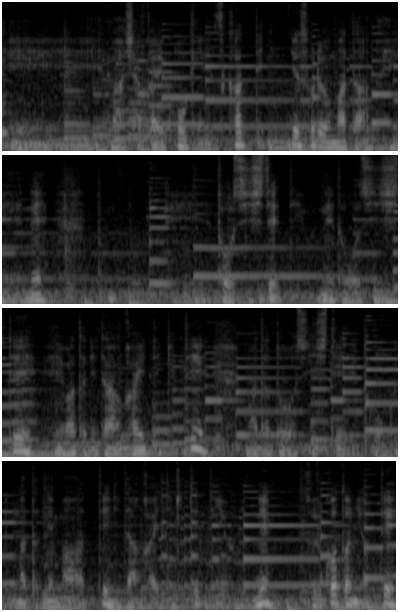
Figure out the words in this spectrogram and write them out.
えー、まあ、社会貢献に使ってでそれをまた、えーね、え投資してっていうね、投資して、えまたリターン返ってきてまた投資してで遠くまたね回ってリターン返ってきてっていう風にねすることによって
